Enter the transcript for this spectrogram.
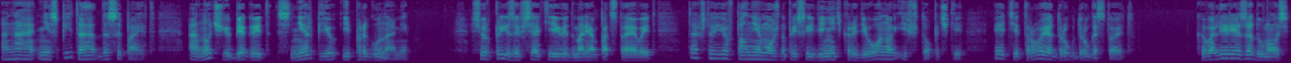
«Она не спит, а досыпает, а ночью бегает с нерпью и прыгунами» сюрпризы всякие ведмарям подстраивает, так что ее вполне можно присоединить к Родиону и Штопочке. Эти трое друг друга стоят. Кавалерия задумалась.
